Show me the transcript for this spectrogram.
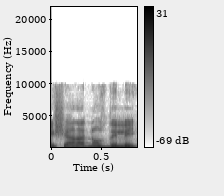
ഏഷ്യാനെറ്റ് ന്യൂസ് ദില്ലി.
